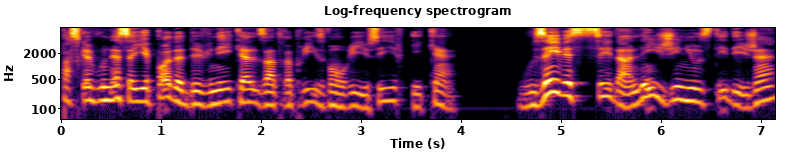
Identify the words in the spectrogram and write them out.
parce que vous n'essayez pas de deviner quelles entreprises vont réussir et quand. Vous investissez dans l'ingéniosité des gens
